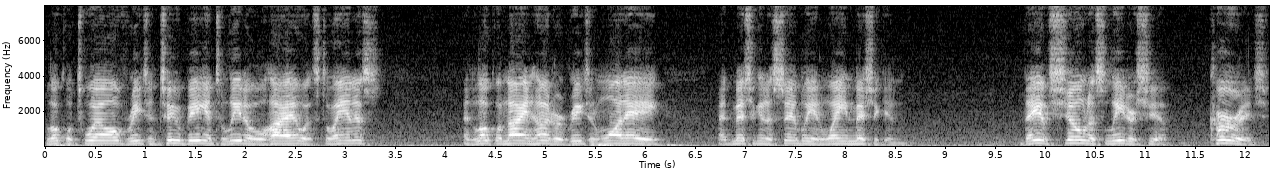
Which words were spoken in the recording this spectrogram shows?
Local 12, Region 2B in Toledo, Ohio at Stellantis and Local 900, Region 1A at Michigan Assembly in Wayne, Michigan. They have shown us leadership, courage,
